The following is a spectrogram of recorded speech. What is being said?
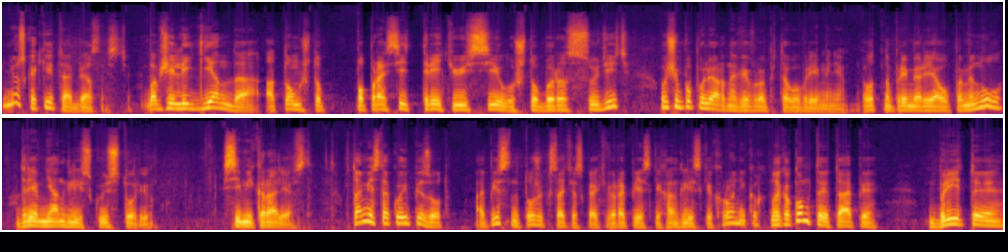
нес какие-то обязанности. Вообще легенда о том, что попросить третью силу, чтобы рассудить, очень популярна в Европе того времени. Вот, например, я упомянул древнеанглийскую историю Семи Королевств. Там есть такой эпизод, описанный тоже, кстати сказать, в европейских английских хрониках. На каком-то этапе бриты,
